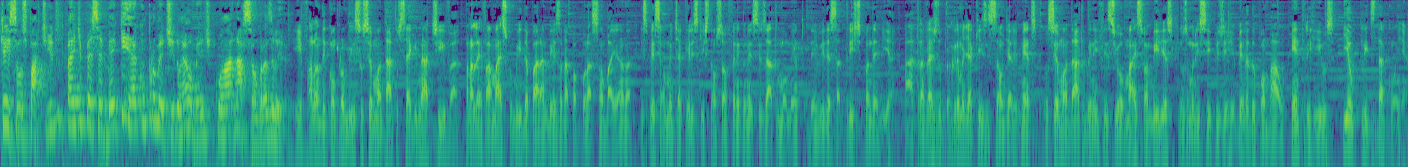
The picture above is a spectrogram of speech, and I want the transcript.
quem são os partidos, para a gente perceber quem é comprometido realmente com a nação brasileira. E falando em compromisso, seu mandato segue na ativa para levar mais comida para a mesa da população baiana, especialmente aqueles que estão sofrendo nesse exato momento devido a essa triste pandemia. Através do programa de aquisição de alimentos, o seu mandato beneficiou mais famílias nos municípios de Ribeira do Pombal, Entre Rios e Euclides da Cunha.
